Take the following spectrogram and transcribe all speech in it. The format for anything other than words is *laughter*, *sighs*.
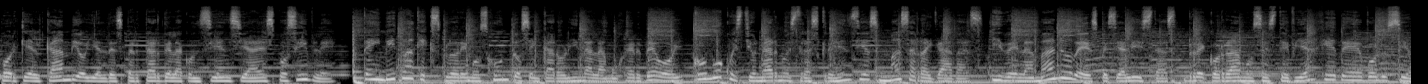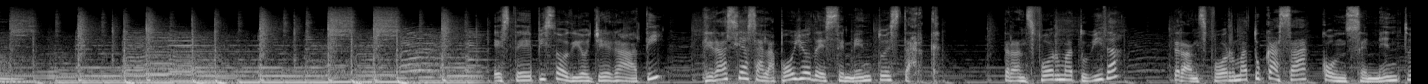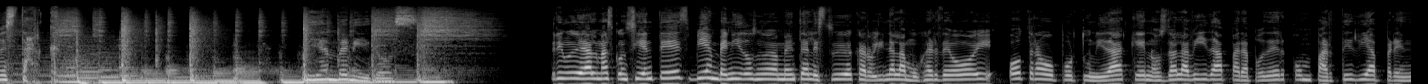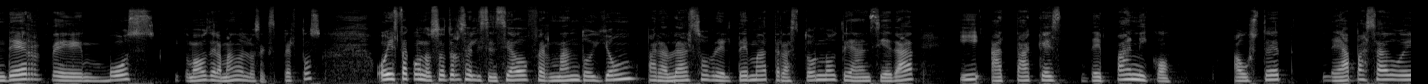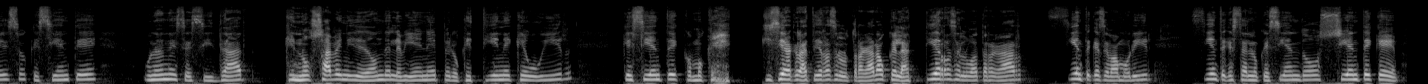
Porque el cambio y el despertar de la conciencia es posible. Te invito a que exploremos juntos en Carolina la Mujer de hoy cómo cuestionar nuestras creencias más arraigadas y de la mano de especialistas recorramos este viaje de evolución. Este episodio llega a ti gracias al apoyo de Cemento Stark. Transforma tu vida, transforma tu casa con Cemento Stark. Bienvenidos. Tribu de Almas Conscientes, bienvenidos nuevamente al estudio de Carolina la Mujer de hoy, otra oportunidad que nos da la vida para poder compartir y aprender de voz y tomados de la mano de los expertos. Hoy está con nosotros el licenciado Fernando Young para hablar sobre el tema trastornos de ansiedad y ataques de pánico. ¿A usted le ha pasado eso que siente una necesidad que no sabe ni de dónde le viene, pero que tiene que huir? que siente como que *laughs* quisiera que la tierra se lo tragara o que la tierra se lo va a tragar, siente que se va a morir, siente que está enloqueciendo, siente que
